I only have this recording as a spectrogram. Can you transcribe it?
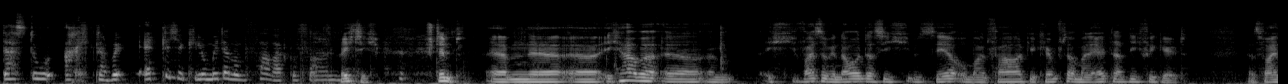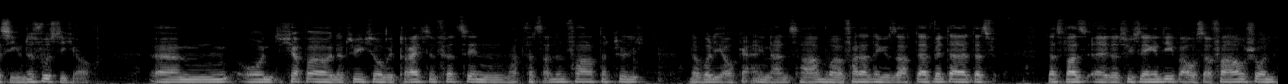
dass du, ach, ich glaube, etliche Kilometer mit dem Fahrrad gefahren bist. Richtig, stimmt. Ähm, äh, ich habe, äh, ähm, ich weiß so genau, dass ich sehr um mein Fahrrad gekämpft habe. Meine Eltern hatten nicht viel Geld. Das weiß ich und das wusste ich auch. Ähm, und ich habe äh, natürlich so mit 13, 14, hat fast alle ein Fahrrad natürlich. Und da wollte ich auch gerne eins haben, weil mein Vater hat mir gesagt, da wird da, das, das war äh, natürlich sehr negativ aus Erfahrung schon,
